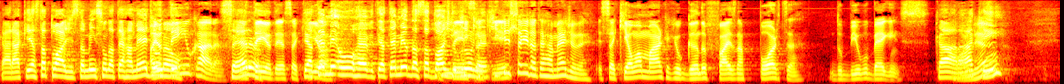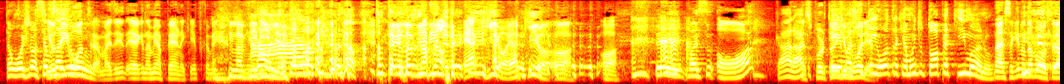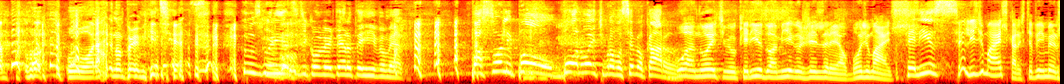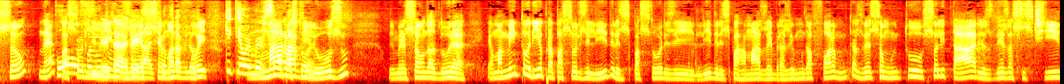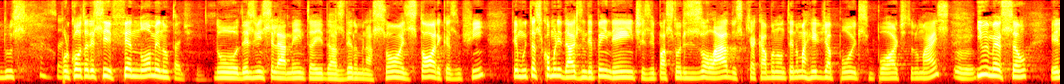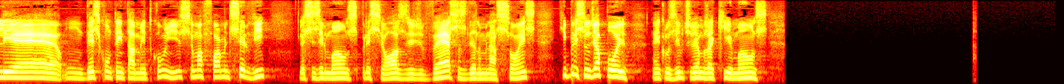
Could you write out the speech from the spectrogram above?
Caraca, e as tatuagens também são da Terra-média Ah, ou eu não? tenho, cara. Sério? Eu tenho, eu tenho essa aqui, Tem até, me... Ô, Heavy, tem até medo das tatuagens do Bruno, isso né? O que, que é isso aí da Terra-média, velho? Esse aqui é uma marca que o Gandalf faz na porta do Bilbo Baggins. Caraca, Olha. hein? Então hoje nós temos eu aí tenho um... outra, mas é na minha perna aqui, fica meio... Na Não, virilha. tu tem outra. Não, tu tem na virilha. É aqui, ó. É aqui, ó. Ó. ó. Ei, mas tu... Ó, caraca. Os portões Ei, de mas tu tem outra que é muito top aqui, mano. Não, essa aqui não dá pra mostrar. o, o horário não permite essa. Os guris antes de converter eram terrível, mesmo. Pastor Lipão, boa noite pra você, meu caro. Boa noite, meu querido amigo Geiseriel. Bom demais. Feliz? Feliz demais, cara. A gente teve uma imersão, né? Pô, Pastores foi muito aí verdade, essa foi semana maravilhoso. Foi O que que é uma imersão, Maravilhoso. Imersão da Dura é uma mentoria para pastores e líderes, pastores e líderes esparramados aí Brasil e mundo afora, muitas vezes são muito solitários, desassistidos, por conta desse fenômeno do desvencilhamento aí das denominações históricas, enfim. Tem muitas comunidades independentes e pastores isolados que acabam não tendo uma rede de apoio, de suporte e tudo mais. E o Imersão, ele é um descontentamento com isso e uma forma de servir esses irmãos preciosos de diversas denominações que precisam de apoio. né? Inclusive, tivemos aqui irmãos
